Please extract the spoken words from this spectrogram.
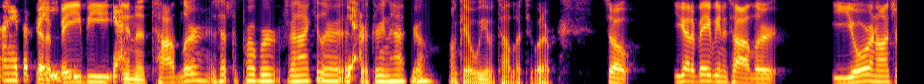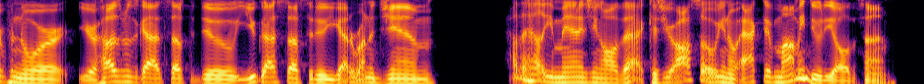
I have a You got a baby Yeah. and a toddler. Is that the proper vernacular Yeah. for a three and a half year old? Okay, we have a toddler too. Whatever. So you got a baby and a toddler. You're an entrepreneur. Your husband's got stuff to do. You got stuff to do. You got to run a gym. How the hell are you managing all that? Because you're also, you know, active mommy duty all the time.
